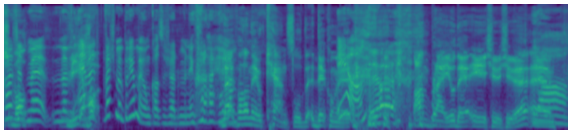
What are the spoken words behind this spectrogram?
Hva hva, med, men Vi jeg har- vet, vet ikke om jeg bryr meg om hva som skjedde med Nicolai. Nei, for han er jo cancelled. Det kommer Er han? ja, Han ble jo det i 2020. Eh, Ja.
